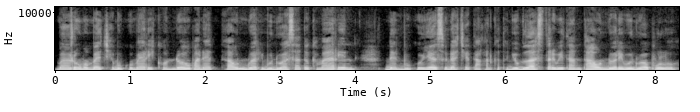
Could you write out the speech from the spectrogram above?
baru membaca buku Mary Kondo pada tahun 2021 kemarin, dan bukunya sudah cetakan ke-17 terbitan tahun 2020.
